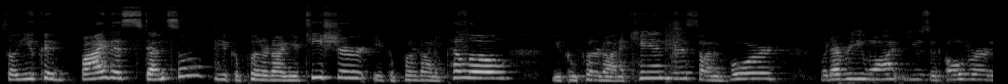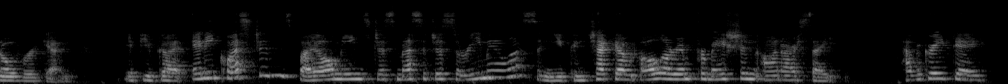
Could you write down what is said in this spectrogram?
So you could buy this stencil, you could put it on your t-shirt, you could put it on a pillow, you can put it on a canvas, on a board, whatever you want, use it over and over again. If you've got any questions, by all means, just message us or email us and you can check out all our information on our site. Have a great day.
